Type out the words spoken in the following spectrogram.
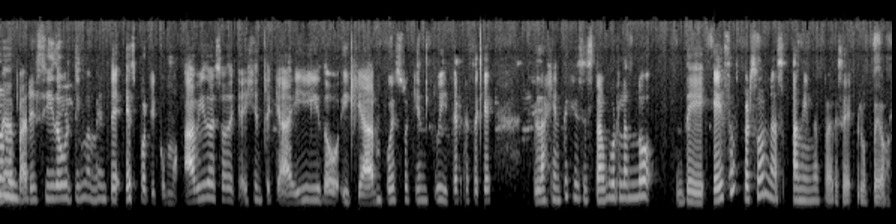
me ha parecido últimamente es porque como ha habido eso de que hay gente que ha ido y que han puesto aquí en Twitter, que sé que la gente que se está burlando de esas personas, a mí me parece lo peor.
